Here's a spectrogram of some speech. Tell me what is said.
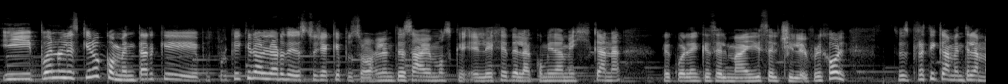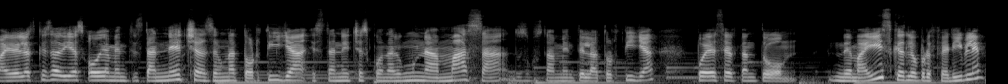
Y bueno, les quiero comentar que, pues, ¿por qué quiero hablar de esto? Ya que, pues, probablemente sabemos que el eje de la comida mexicana Recuerden que es el maíz, el chile, el frijol. Entonces prácticamente la mayoría de las quesadillas obviamente están hechas en una tortilla, están hechas con alguna masa. Entonces justamente la tortilla puede ser tanto de maíz, que es lo preferible,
